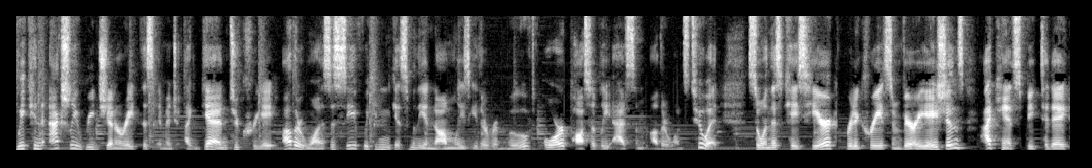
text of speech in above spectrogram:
we can actually regenerate this image again to create other ones to see if we can get some of the anomalies either removed or possibly add some other ones to it. So in this case here, we're gonna create some variations. I can't speak today.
